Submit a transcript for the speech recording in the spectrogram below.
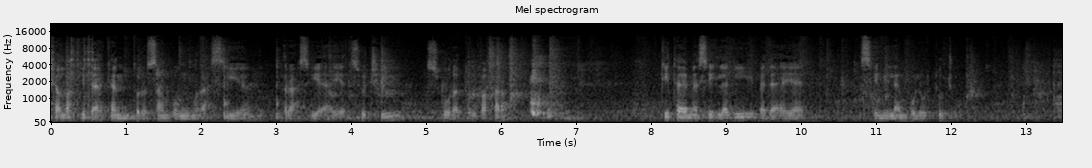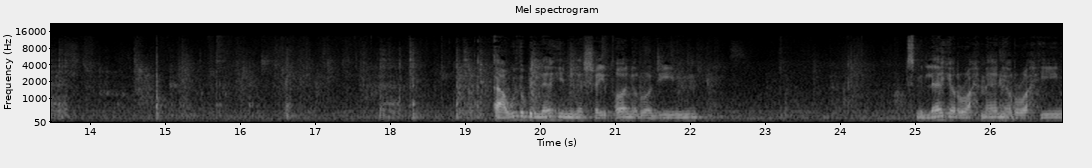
InsyaAllah kita akan terus sambung rahsia rahsia ayat suci suratul Baqarah. Kita masih lagi pada ayat 97. أعوذ بالله من الشيطان الرجيم بسم الله الرحمن الرحيم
